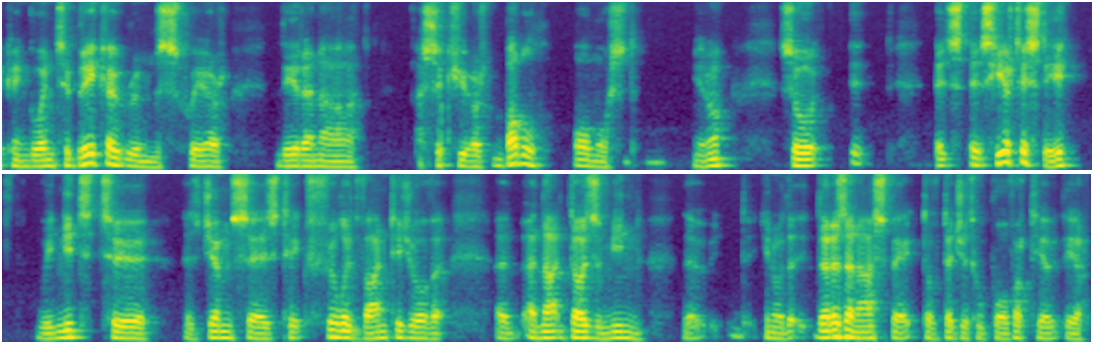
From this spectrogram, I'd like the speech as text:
they can go into breakout rooms where they're in a, a secure bubble almost, you know. So it, it's it's here to stay. We need to, as Jim says, take full advantage of it, and, and that does mean that you know that there is an aspect of digital poverty out there,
